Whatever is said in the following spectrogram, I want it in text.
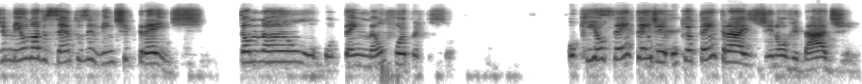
de 1923. Então, não, o TEM não foi o percussor. O que eu tenho, tem de, o que eu tenho traz de novidade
